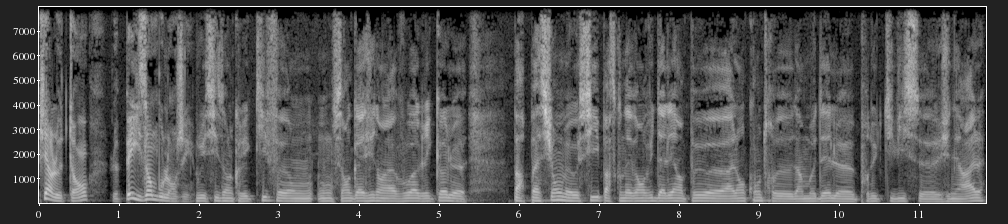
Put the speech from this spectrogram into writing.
Pierre Le Temps, le paysan boulanger. Nous ici dans le collectif, euh, on, on s'est engagé dans la voie agricole euh, par passion, mais aussi parce qu'on avait envie d'aller un peu euh, à l'encontre d'un modèle productiviste général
